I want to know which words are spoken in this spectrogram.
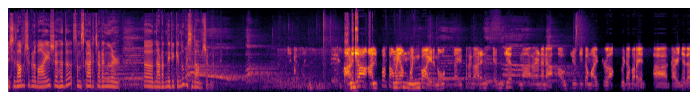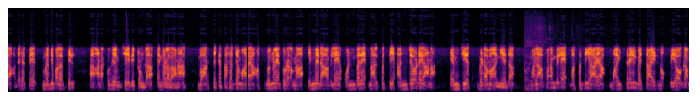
വിശദാംശങ്ങളുമായി ഷഹദ് സംസ്കാര ചടങ്ങുകൾ നടന്നിരിക്കുന്നു. വിശദാംശങ്ങൾ. അനുജ അല്പസമയം മുൻപായിരുന്നു ചരിത്രകാരൻ എം ജി എസ് നാരായണന് ഔദ്യോഗികമായിട്ടുള്ള വിട പറയൽ കഴിഞ്ഞത്. അദ്ദേഹത്തെ സ്മൃതിപഥത്തിൽ അടക്കുകയും ചെയ്തിട്ടുണ്ട് എന്നുള്ളതാണ്. വാർദ്ധക്യ സഹജമായ അസുഖങ്ങളെ തുടർന്ന് ഇന്ന് രാവിലെ ഒൻപത് നാൽപ്പത്തി അഞ്ചോടെയാണ് എം ജി എസ് വിടവാങ്ങിയത്. മലാപ്പറമ്പിലെ വസതിയായ മൈത്രയിൽ വെച്ചായിരുന്നു വിയോഗം.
